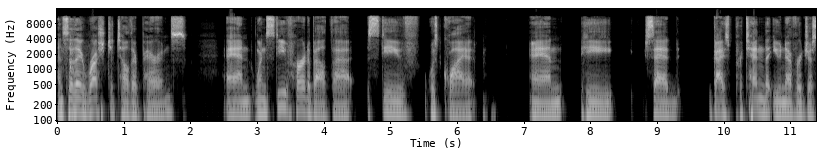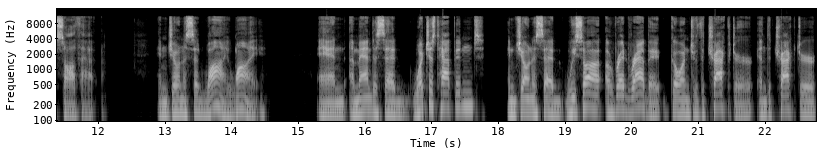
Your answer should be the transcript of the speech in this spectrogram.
And so they rushed to tell their parents. And when Steve heard about that, Steve was quiet and he said, Guys, pretend that you never just saw that. And Jonah said, Why? Why? And Amanda said, What just happened? And Jonah said, We saw a red rabbit go under the tractor, and the tractor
